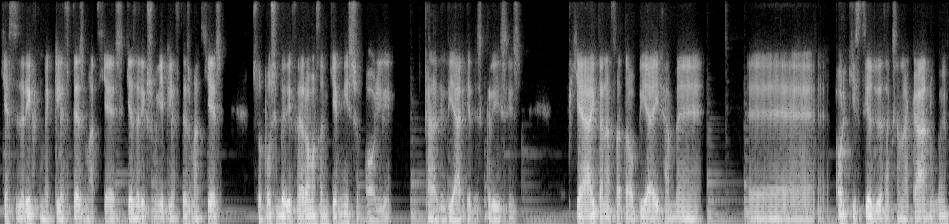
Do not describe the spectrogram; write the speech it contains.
και ας τις ρίχνουμε κλεφτές ματιές και ας ρίξουμε και κλεφτές ματιές στο πώς συμπεριφερόμασταν και εμείς όλοι κατά τη διάρκεια της κρίσης. Ποια ήταν αυτά τα οποία είχαμε ε, ορκιστεί ότι δεν θα ξανακάνουμε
